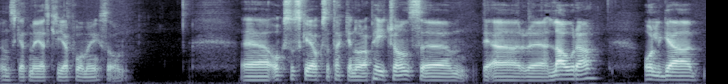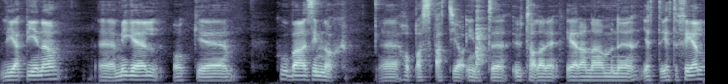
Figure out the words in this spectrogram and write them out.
önskat mig att krya på mig. Så. Eh, och så ska jag också tacka några patrons. Eh, det är eh, Laura, Olga Liapina, Miguel och Kuba Zimnoch. Eh, hoppas att jag inte uttalade era namn eh, jätte, jättefel.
